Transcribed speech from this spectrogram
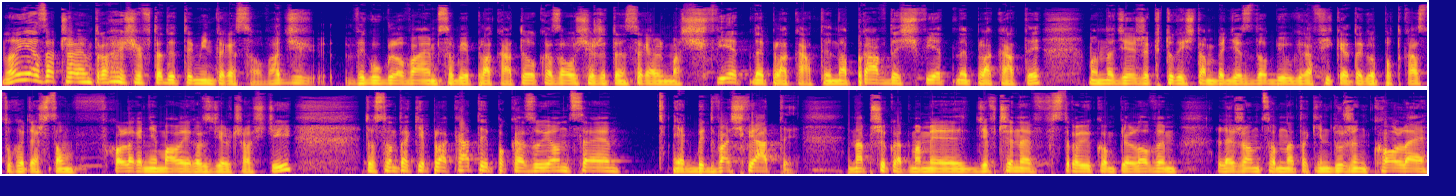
No i ja zacząłem trochę się wtedy tym interesować. Wygooglowałem sobie plakaty. Okazało się, że ten serial ma świetne plakaty, naprawdę świetne plakaty. Mam nadzieję, że któryś tam będzie zdobił grafikę tego podcastu podcastu, chociaż są w cholernie małej rozdzielczości. To są takie plakaty pokazujące jakby dwa światy. Na przykład mamy dziewczynę w stroju kąpielowym leżącą na takim dużym kole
